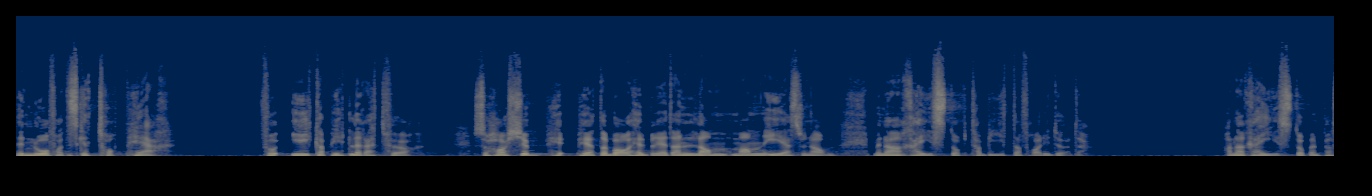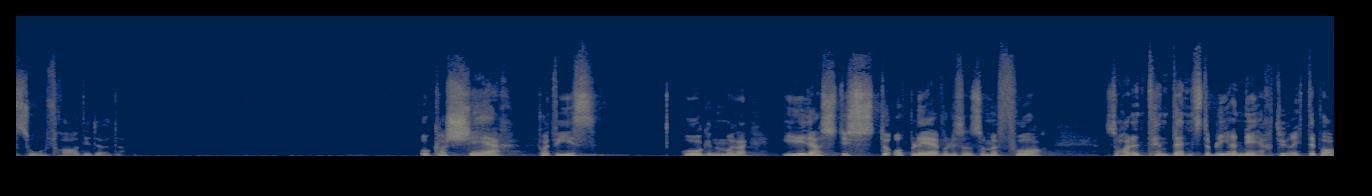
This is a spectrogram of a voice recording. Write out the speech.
det når faktisk en topp her. For i kapittelet rett før så har ikke Peter bare helbredet en lam mann i Jesu navn, men han har reist opp Tabita fra de døde. Han har reist opp en person fra de døde. Og hva skjer på et vis og, i de der største opplevelsene som vi får? Så har det en tendens til å bli en nedtur etterpå.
